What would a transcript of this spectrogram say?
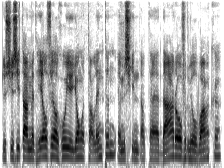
Dus je zit daar met heel veel goede jonge talenten. En misschien dat hij daarover wil waken,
